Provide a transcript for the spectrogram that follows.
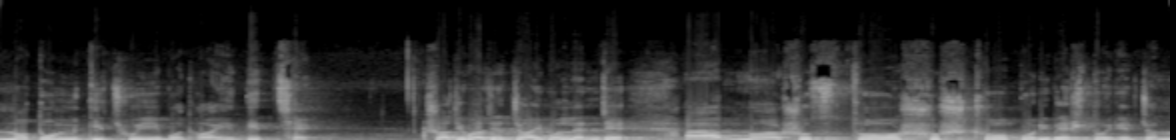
নতুন কিছুই বোধহয় দিচ্ছে। সজীব ওয়াজেদ জয় বললেন যে সুস্থ, সুষ্ঠু পরিবেশ তৈরির জন্য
